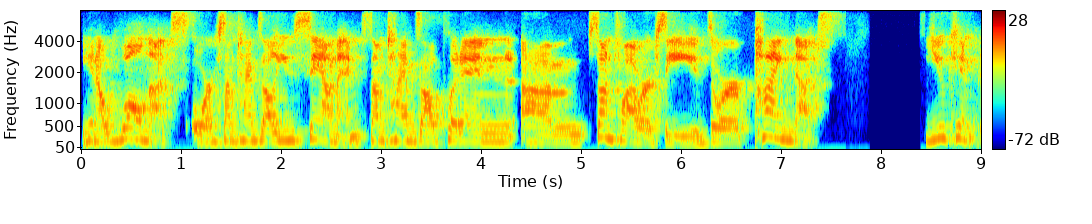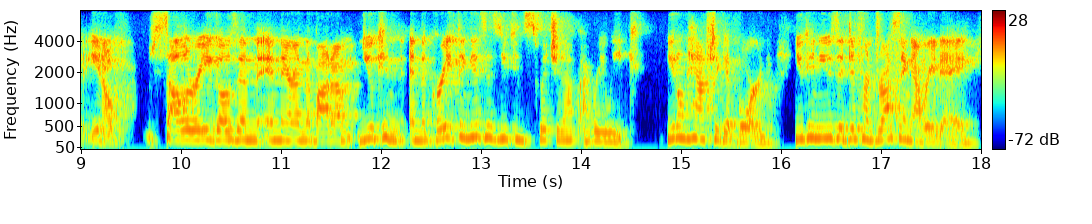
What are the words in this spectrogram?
you know, walnuts, or sometimes I'll use salmon. Sometimes I'll put in um, sunflower seeds or pine nuts. You can, you know, celery goes in in there in the bottom. You can, and the great thing is, is you can switch it up every week. You don't have to get bored. You can use a different dressing every day.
